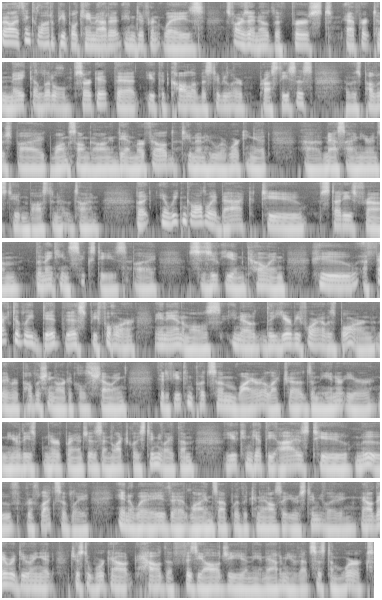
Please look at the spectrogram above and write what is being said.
Well, I think a lot of people came at it in different ways. As far as I know, the first effort to make a little circuit that you could call a vestibular prosthesis it was published by Wangsong Gong and Dan Merfeld, two men who were working at uh, Mass Eye and Ear Institute in Boston at the time. But you know, we can go all the way back to studies from the 1960s by Suzuki and Cohen, who effectively did this before in animals. You know, the year before I was born, they were publishing articles showing that if you can put some wire electrodes in the inner ear near these nerve branches and electrically stimulate them, you can get the eyes to move reflexively in a way that lines up with the canals that you're stimulating. Now, they were doing it just to work out how the physiology and the anatomy of that system works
